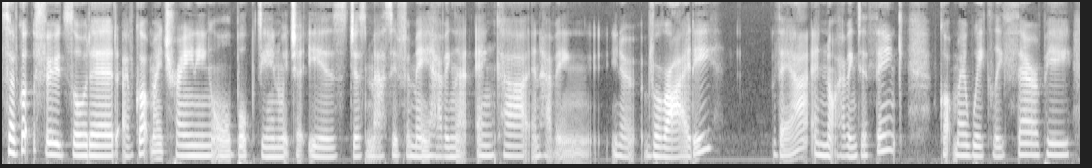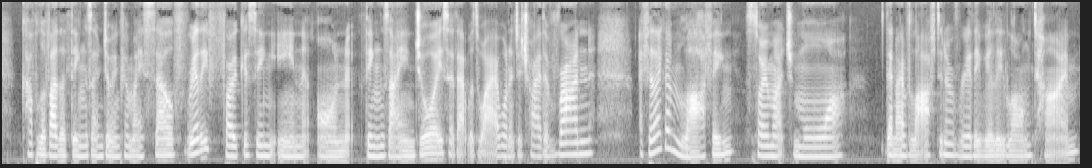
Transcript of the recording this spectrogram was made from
So I've got the food sorted, I've got my training all booked in, which is just massive for me having that anchor and having, you know, variety there and not having to think. I've got my weekly therapy, a couple of other things I'm doing for myself, really focusing in on things I enjoy. So that was why I wanted to try the run. I feel like I'm laughing so much more than I've laughed in a really, really long time,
